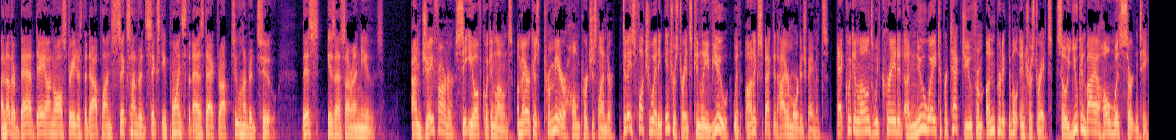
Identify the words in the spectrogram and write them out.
Another bad day on Wall Street as the Dow plunged 660 points, the Nasdaq dropped 202. This is SRN News. I'm Jay Farner, CEO of Quicken Loans, America's premier home purchase lender. Today's fluctuating interest rates can leave you with unexpected higher mortgage payments. At Quicken Loans, we've created a new way to protect you from unpredictable interest rates so you can buy a home with certainty.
